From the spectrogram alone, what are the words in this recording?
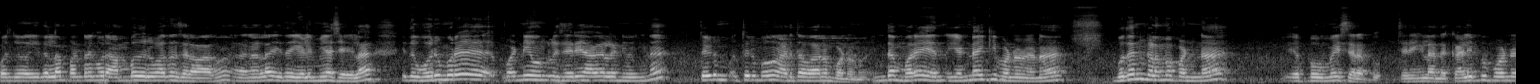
கொஞ்சம் இதெல்லாம் பண்ணுறங்க ஒரு ஐம்பது ரூபா தான் செலவாகும். அதனால் இதை எளிமையாக செய்யலாம். இது ஒரு முறை பண்ணி உங்களுக்கு சரியாகலைன்னு வைங்கன்னா திரும்ப திரும்பவும் அடுத்த வாரம் பண்ணணும். இந்த முறை என் என்னைக்கு பண்ணணும்னா புதன்கிழமை பண்ணால் எப்போவுமே சிறப்பு. சரிங்களா? அந்த கழிப்பு போன்ற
